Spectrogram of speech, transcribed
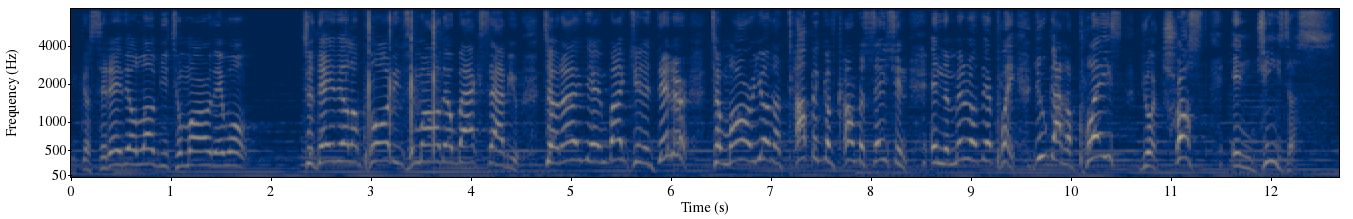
because today they'll love you, tomorrow they won't. Today they'll applaud you, tomorrow they'll backstab you. Today they invite you to dinner, tomorrow you're the topic of conversation in the middle of their plate. You got to place your trust in Jesus.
